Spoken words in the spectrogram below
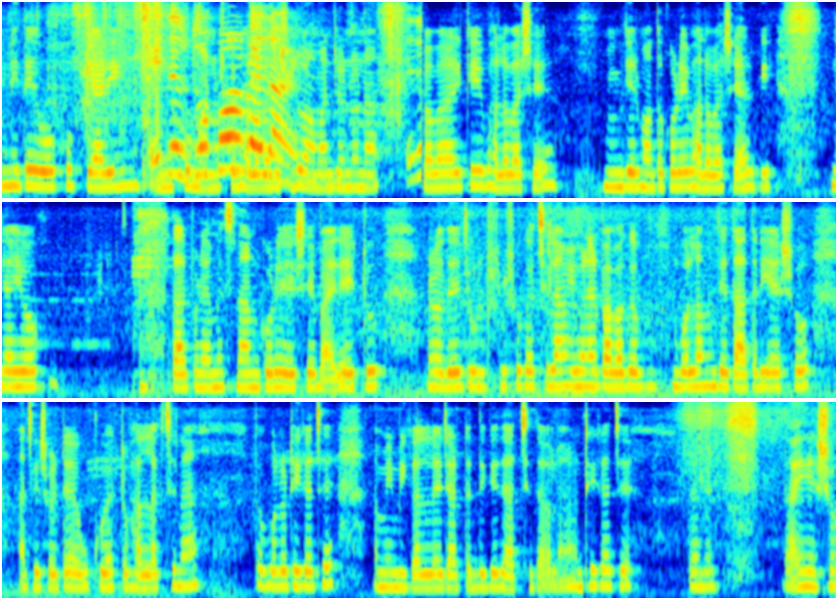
এমনিতেই ও খুব কেয়ারিং খুব মানুষকে ভালোবাসে শুধু আমার জন্য না সবাইকেই ভালোবাসে নিজের মতো করেই ভালোবাসে আর কি। যাই হোক তারপরে আমি স্নান করে এসে বাইরে একটু রোদে চুল টুল শুকাচ্ছিলাম। ইভানের বাবাকে বললাম যে তাড়াতাড়ি এসো আজকে শরীরটা খুব একটা ভালো লাগছে না। তো বলল ঠিক আছে আমি বিকালে চারটার দিকে যাচ্ছি তাহলে। ঠিক আছে তাহলে তাই এসো।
